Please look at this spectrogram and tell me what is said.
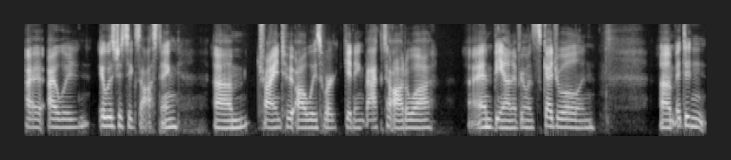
I I would it was just exhausting um, trying to always work getting back to Ottawa and be on everyone's schedule. And um, it didn't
